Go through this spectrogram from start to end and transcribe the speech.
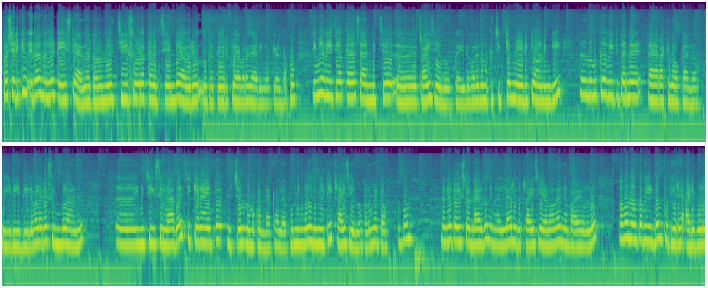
അപ്പോൾ ശരിക്കും ഇത് നല്ല ടേസ്റ്റ് ആയിരുന്നു കേട്ടോ. നമ്മൾ ചീസ് കൂടൊക്കെ വെച്ചതിന്റെ ആ ഒരു പ്രത്യേക ഒരു ഫ്ലേവർ കാര്യങ്ങളൊക്കെ ഉണ്ട്. അപ്പം നിങ്ങൾ വീട്ടിലൊക്കെ സാൻഡ്വിച്ച് ട്രൈ ചെയ്ത് നോക്കുക. ഇതുപോലെ നമുക്ക് ചിക്കൻ മേടിക്കുവാണെങ്കിൽ നമുക്ക് വീട്ടിൽ തന്നെ തയ്യാറാക്കി നോക്കാമല്ലോ. അപ്പോൾ ഈ രീതിയിൽ വളരെ സിമ്പിളാണ് ഇനി ചീസ് ഇല്ലാതെ ചിക്കനായിട്ട് വെച്ചും നമുക്ക് ഉണ്ടാക്കാമല്ലോ. അപ്പം നിങ്ങൾ ഇത് വീട്ടിൽ ട്രൈ ചെയ്ത് നോക്കണം കേട്ടോ. അപ്പം നല്ല ടേസ്റ്റ് ഉണ്ടായിരുന്നു. നിങ്ങളെല്ലാവരും ഇത് ട്രൈ ചെയ്യണമെന്നേ ഞാൻ പറയുള്ളൂ. അപ്പോൾ നമുക്ക് വീണ്ടും പുതിയൊരു അടിപൊളി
